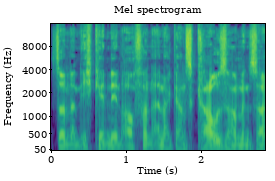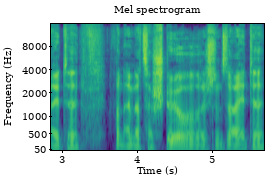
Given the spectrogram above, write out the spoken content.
sondern ich kenne den auch von einer ganz grausamen Seite, von einer zerstörerischen Seite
